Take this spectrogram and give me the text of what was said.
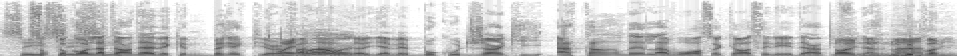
Surtout qu'on l'attendait avec une brique puis un Ouais. fanal. Ah ouais. là. Il y avait beaucoup de gens qui attendaient de la voir se casser les dents. Puis Ah, nous- finalement, nous les premiers.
